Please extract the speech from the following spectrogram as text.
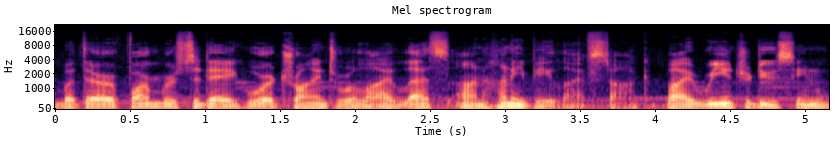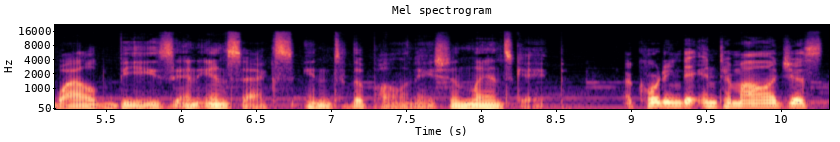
But there are farmers today who are trying to rely less on honeybee livestock by reintroducing wild bees and insects into the pollination landscape. According to entomologists,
